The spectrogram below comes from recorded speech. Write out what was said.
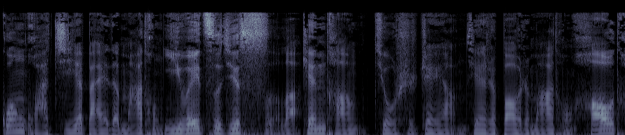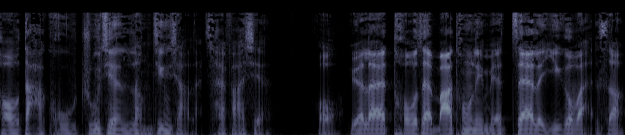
光滑洁白的马桶，以为自己死了。天堂就是这样。接着抱着马桶嚎啕大哭，逐渐冷静下来，才发现，哦，原来头在马桶里面栽了一个晚上。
